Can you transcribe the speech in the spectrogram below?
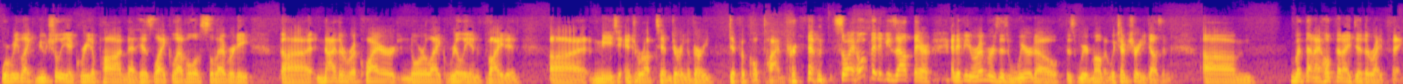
where we like mutually agreed upon that his like level of celebrity uh, neither required nor like really invited uh, me to interrupt him during a very difficult time for him. so I hope that if he's out there and if he remembers this weirdo, this weird moment, which I'm sure he doesn't, um, but then I hope that I did the right thing.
